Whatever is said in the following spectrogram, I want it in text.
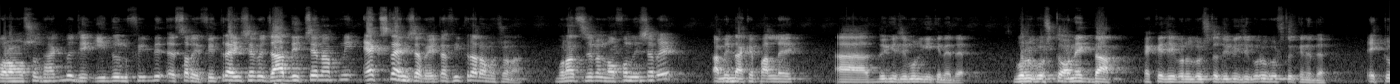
পরামর্শ থাকবে যে ঈদ উল সরি ফিতরা হিসাবে যা দিচ্ছেন আপনি এক্সট্রা হিসাবে, এটা ফিতরার অংশ না। বোনাস হিসেবে, নফল হিসাবে আপনি নাকে পারলে দুই কেজি মুরগি কিনে দেন। গরুর গোস্ত অনেক দাম, এক কেজি গরু গোস্ত দুই কেজি গরু গোস্ত কিনে দেন। একটু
